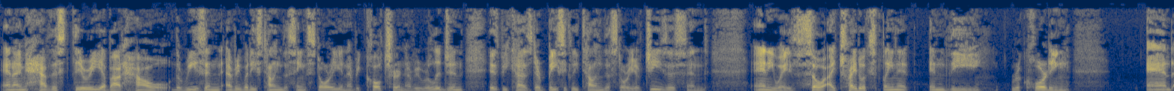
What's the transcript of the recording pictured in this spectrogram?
and I have this theory about how the reason everybody's telling the same story in every culture and every religion is because they're basically telling the story of Jesus and anyways so I try to explain it in the recording and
